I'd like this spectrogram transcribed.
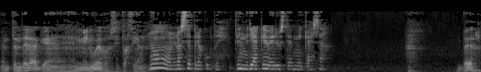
Entenderá que en mi nueva situación... No, no se preocupe. Tendría que ver usted mi casa. ¿Ver?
